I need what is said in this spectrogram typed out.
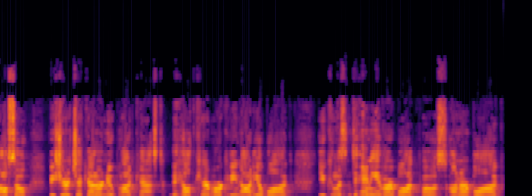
Also, be sure to check out our new podcast, the Healthcare Marketing Audio Blog. You can listen to any of our blog posts on our blog,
